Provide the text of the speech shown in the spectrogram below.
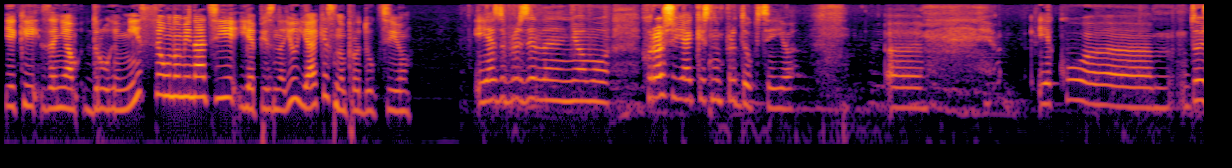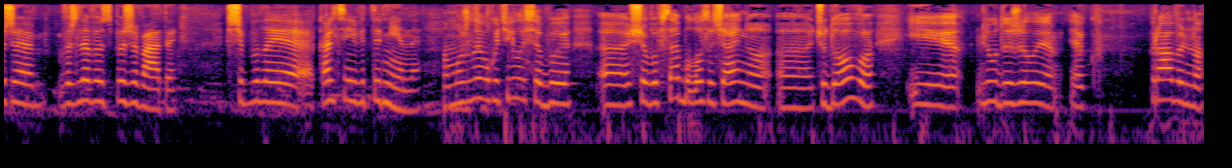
який зайняв друге місце у номінації Я пізнаю якісну продукцію. Я зобразила на ньому хорошу якісну продукцію, е, яку е, дуже важливо споживати, щоб були кальцій і вітаміни. Можливо, хотілося б, е, щоб все було звичайно е, чудово, і люди жили як правильно,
